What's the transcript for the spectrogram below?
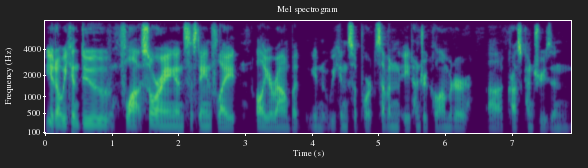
You know, we can do fly, soaring and sustained flight all year round, but you know, we can support seven, eight hundred kilometer uh, cross countries in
